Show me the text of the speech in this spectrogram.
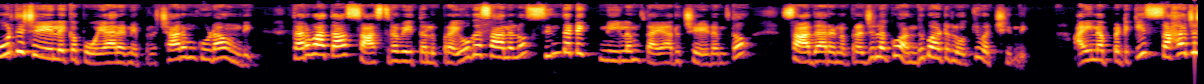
పూర్తి చేయలేకపోయారనే ప్రచారం కూడా ఉంది. తర్వాత శాస్త్రవేత్తలు ప్రయోగశాలలో సింథటిక్ నీలం తయారు చేయడంతో సాధారణ ప్రజలకు అందుబాటులోకి వచ్చింది. అయినప్పటికీ సహజ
